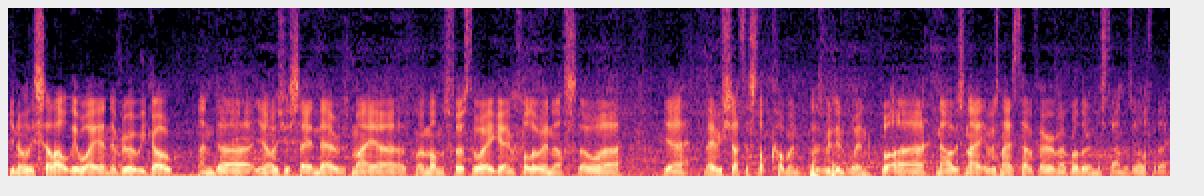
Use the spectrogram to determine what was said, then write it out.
you know, they sell out the away end everywhere we go. And uh, you know, I was just saying there, it was my uh, my mum's first away game following us. So uh, yeah, maybe she had to stop coming because we didn't win. But uh, no, it was nice. It was nice to have her and my brother in the stand as well today.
